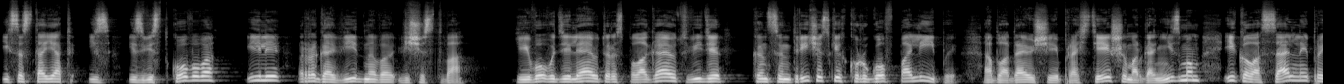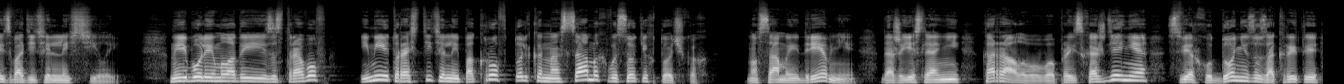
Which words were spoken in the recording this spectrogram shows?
и состоят из известкового или роговидного вещества. Его выделяют и располагают в виде концентрических кругов полипы, обладающие простейшим организмом и колоссальной производительной силой. Наиболее молодые из островов имеют растительный покров только на самых высоких точках, но самые древние, даже если они кораллового происхождения, сверху донизу закрыты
